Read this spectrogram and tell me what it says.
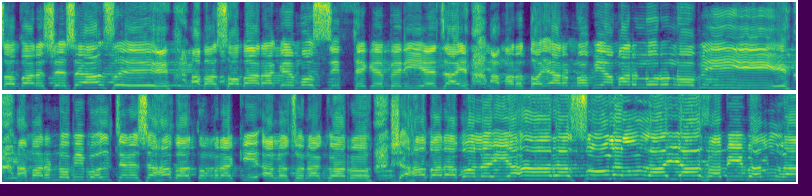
সবার শেষে আসে, আবার সবার আগে মসজিদ থেকে বেরিয়ে যায়। আমার দয়ার নবী, আমার নূর নবী, আমার নবী বলছেন, সাহাবা, তোমরা কি আলোচনা করো? সাহাবারা বলে, ইয়া রাসূলুল্লাহ ইয়া হাবিবাল্লাহ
